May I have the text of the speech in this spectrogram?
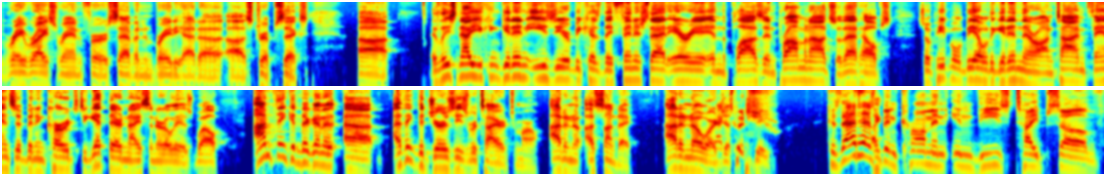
Ray Rice ran for seven and Brady had a, a strip six. Uh, at least now you can get in easier because they finished that area in the plaza and promenade, so that helps. So people will be able to get in there on time. Fans have been encouraged to get there nice and early as well. I'm thinking they're gonna. Uh, I think the jersey's retired tomorrow. I don't know. A Sunday out of nowhere. That just could be because that has like, been common in these types of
